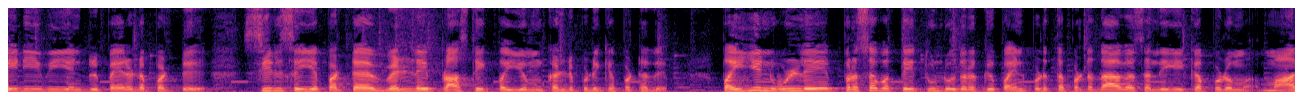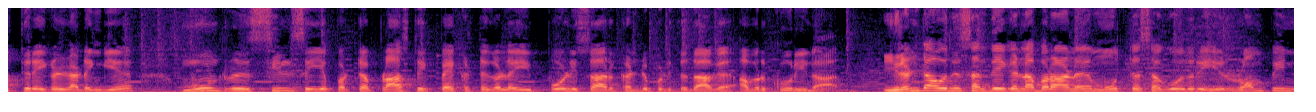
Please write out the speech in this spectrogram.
ஏடிவி என்று பெயரிடப்பட்டு சீல் செய்யப்பட்ட வெள்ளை பிளாஸ்டிக் பையும் கண்டுபிடிக்கப்பட்டது. பையின் உள்ளே பிரசவத்தை தூண்டுவதற்கு பயன்படுத்தப்பட்டதாக சந்தேகிக்கப்படும் மாத்திரைகள் அடங்கிய மூன்று சீல் செய்யப்பட்ட பிளாஸ்டிக் பேக்கெட்டுகளை போலீசார் கண்டுபிடித்ததாக அவர் கூறினார். இரண்டாவது சந்தேக நபரான மூத்த சகோதரி ராம்பின்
